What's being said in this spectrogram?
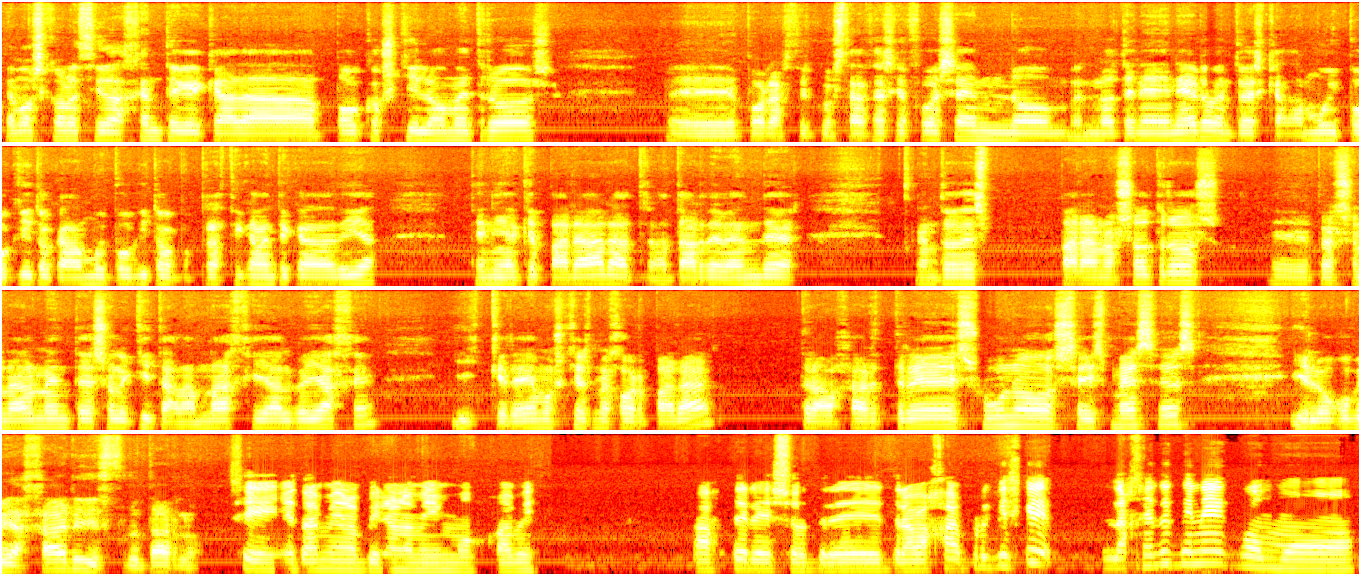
hemos conocido a gente que cada pocos kilómetros eh, por las circunstancias que fuesen no, no tenía dinero entonces cada muy poquito cada muy poquito prácticamente cada día tenía que parar a tratar de vender entonces para nosotros eh, personalmente eso le quita la magia al viaje y creemos que es mejor parar trabajar tres uno seis meses y luego viajar y disfrutarlo Sí, yo también opino lo mismo, Javi. Hacer eso, trabajar. Porque es que la gente tiene como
